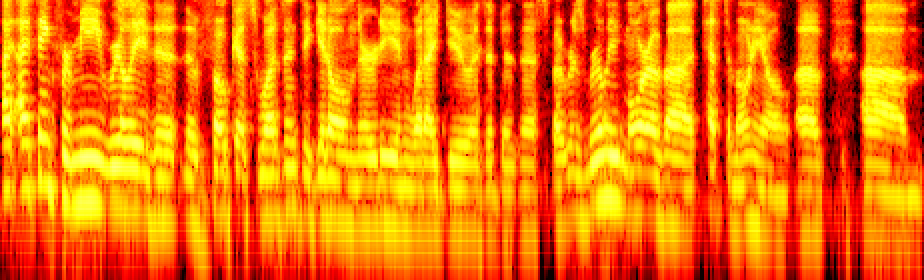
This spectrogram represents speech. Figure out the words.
I, I, think for me, really, the the focus wasn't to get all nerdy in what I do as a business, but was really more of a testimonial of um,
